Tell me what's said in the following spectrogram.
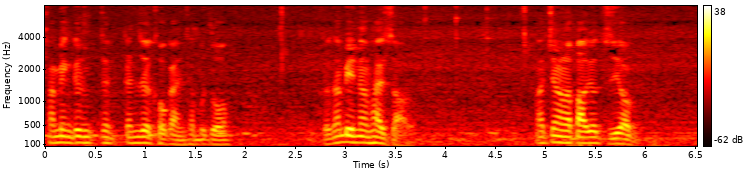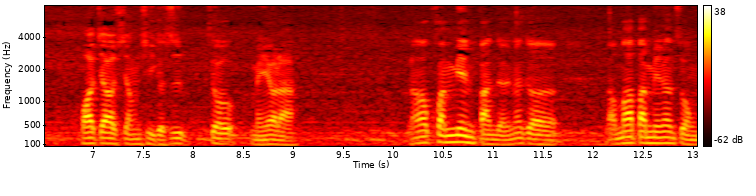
它面跟跟跟这个口感差不多，可它面量太少了。那酱料包就只有花椒的香气，可是就没有啦。然后宽面版的那个老妈拌面那种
